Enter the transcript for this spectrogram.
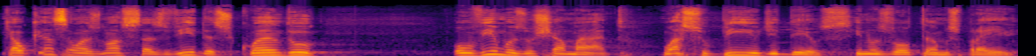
que alcançam as nossas vidas quando ouvimos o chamado, o assobio de Deus e nos voltamos para Ele.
